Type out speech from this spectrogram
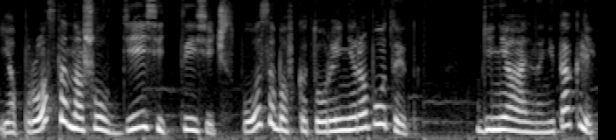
Я просто нашел 10 тысяч способов, которые не работают. Гениально, не так ли?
